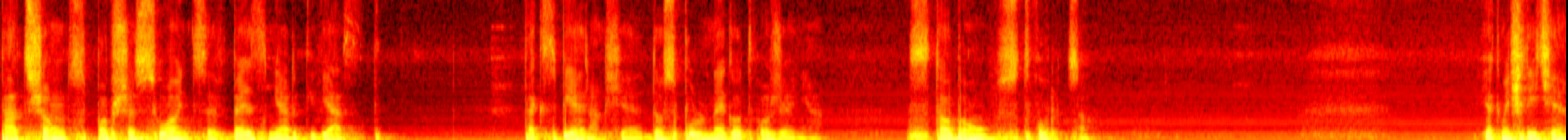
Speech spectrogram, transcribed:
patrząc poprzez słońce w bezmiar gwiazd. Tak zbieram się do wspólnego tworzenia z Tobą, Stwórco. Jak myślicie?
